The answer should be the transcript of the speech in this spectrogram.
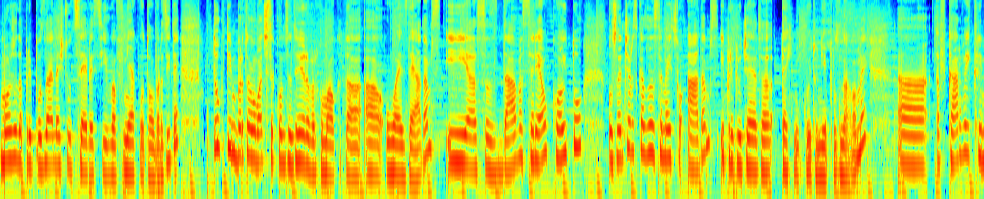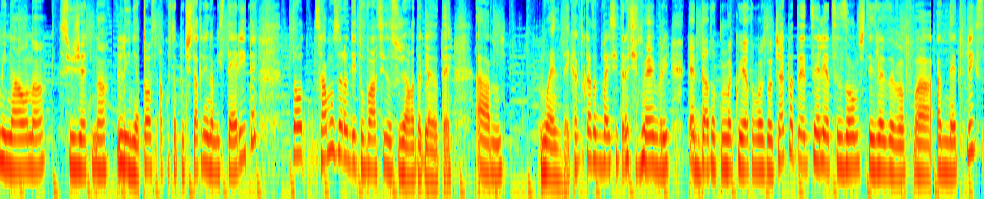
може да припознае нещо от себе си в някои от образите. Тук Тим Бъртън обаче се концентрира върху малката а, Wednesday Адамс и а, създава сериал, който, освен че разказва за семейство Адамс и приключенията техни, които ние познаваме, а, вкарва и криминална сюжетна линия. Тоест, ако сте почитатели на мистериите, то само заради това си заслужава да гледате. Ам, Wednesday. Както казах, 23 ноември е датата, на която може да очаквате. Целият сезон ще излезе в а, Netflix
